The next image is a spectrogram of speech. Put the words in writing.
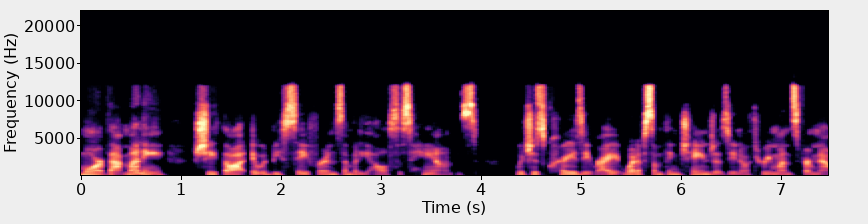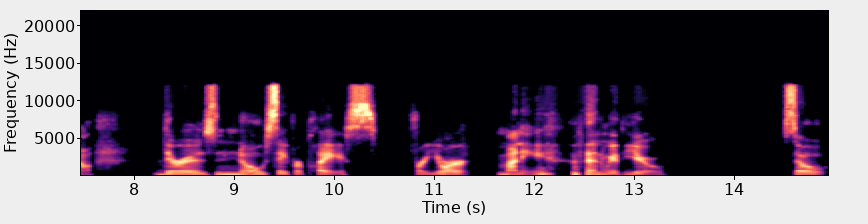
more of that money, she thought it would be safer in somebody else's hands, which is crazy, right? What if something changes, you know, three months from now? There is no safer place for your money than with you. So,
